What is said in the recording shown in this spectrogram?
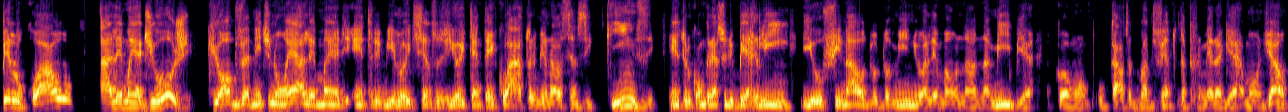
pelo qual a Alemanha de hoje que obviamente não é a Alemanha de, entre 1884 e 1915, entre o Congresso de Berlim e o final do domínio alemão na Namíbia, com o caso do advento da Primeira Guerra Mundial,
